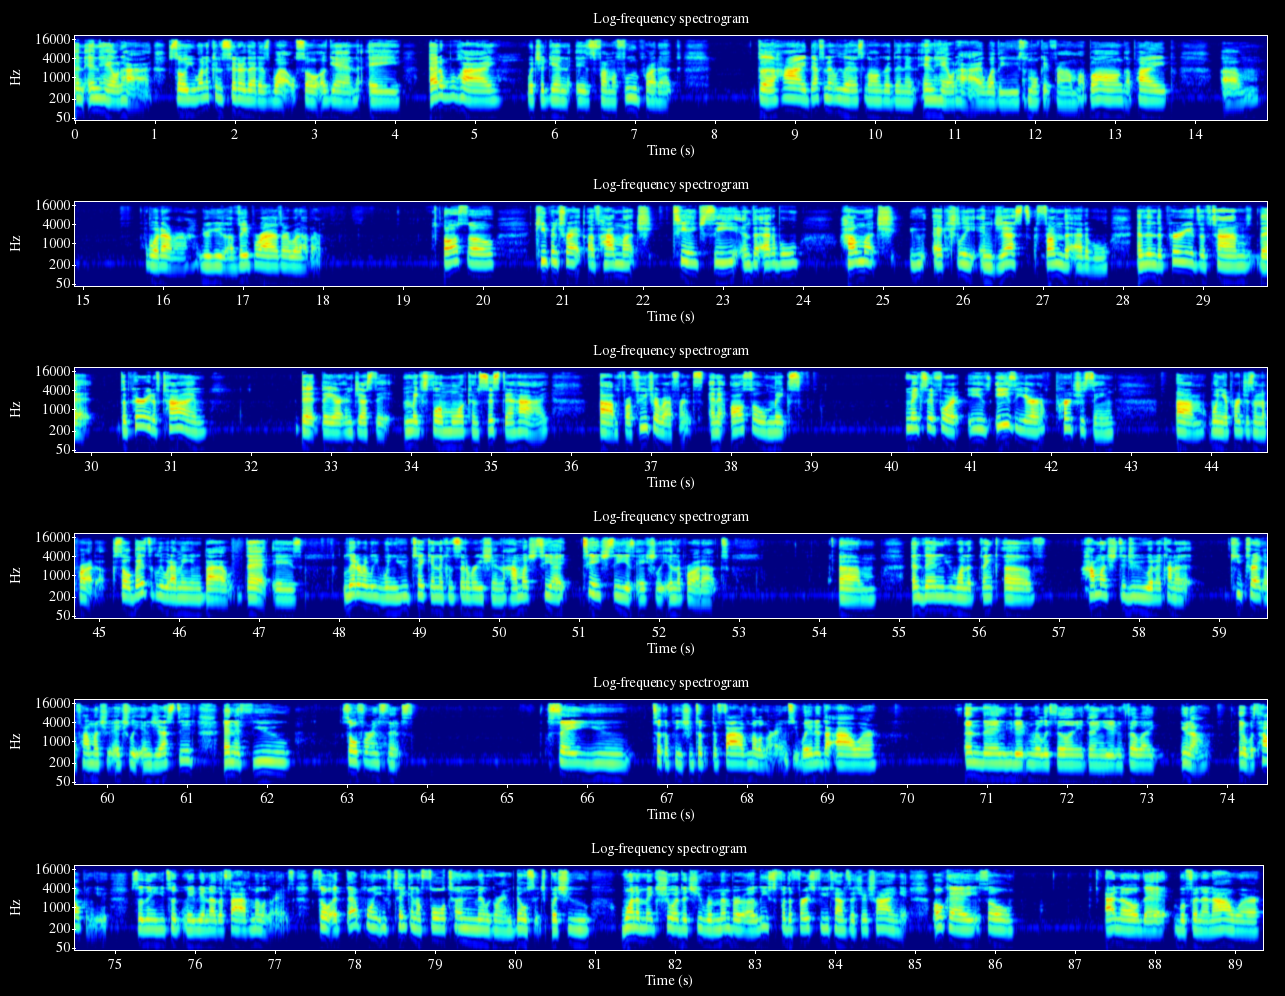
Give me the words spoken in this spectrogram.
an inhaled high. So you want to consider that as well. So again, a edible high, which again is from a food product, the high definitely lasts longer than an inhaled high, whether you smoke it from a bong, a pipe, um, whatever. You're using a vaporizer, whatever. Also, keeping track of how much THC in the edible, how much you actually ingest from the edible, and then the periods of times that the period of time that they are ingested makes for a more consistent high um, for future reference, and it also makes makes it for e- easier purchasing um, when you're purchasing the product. So basically, what I mean by that is literally when you take into consideration how much T- THC is actually in the product, um, and then you want to think of how much did you want to kind of keep track of how much you actually ingested, and if you so, for instance, say you took a piece, you took the five milligrams, you waited the hour, and then you didn't really feel anything. You didn't feel like, you know, it was helping you. So then you took maybe another five milligrams. So at that point, you've taken a full 10 milligram dosage, but you want to make sure that you remember, at least for the first few times that you're trying it. Okay, so I know that within an hour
